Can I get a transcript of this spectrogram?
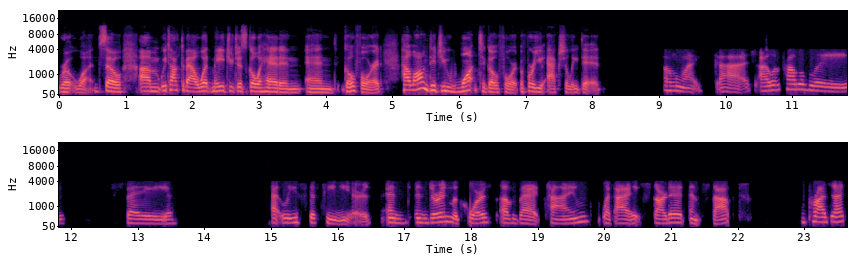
wrote one? So, um, we talked about what made you just go ahead and and go for it. How long did you mm-hmm. want to go for it before you actually did? Oh my gosh, I would probably say at least 15 years. And and during the course of that time, like I started and stopped projects.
